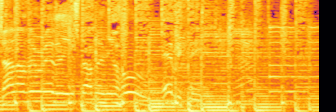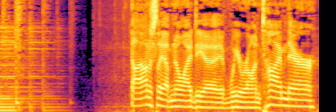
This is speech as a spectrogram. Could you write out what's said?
sound of the river. You stop and you hold everything. I honestly have no idea if we were on time there,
